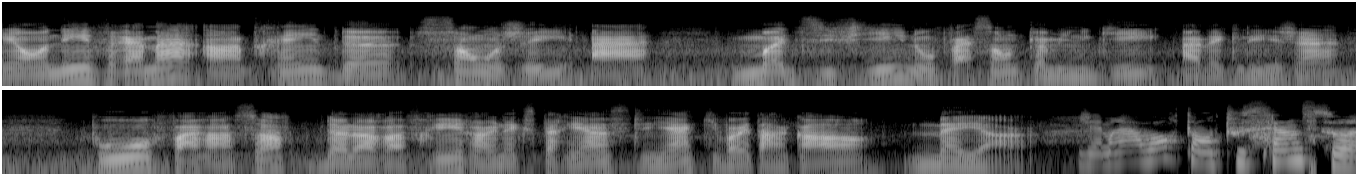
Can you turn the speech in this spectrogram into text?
Et on est vraiment en train de songer à modifier nos façons de communiquer avec les gens pour faire en sorte de leur offrir une expérience client qui va être encore meilleure. J'aimerais avoir ton tout sens sur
